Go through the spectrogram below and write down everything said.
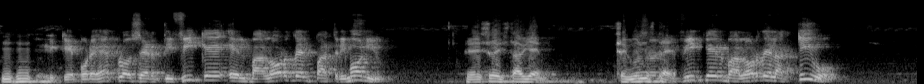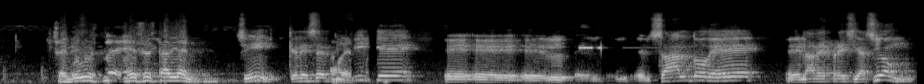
Que, por ejemplo, certifique el valor del patrimonio. Eso está bien, según usted. Certifique el valor del activo. Según usted, eso está bien. Sí, que le certifique eh, eh, el, saldo de eh, la depreciación,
